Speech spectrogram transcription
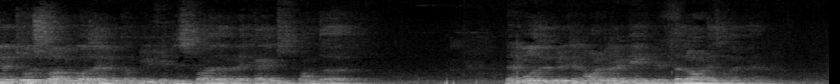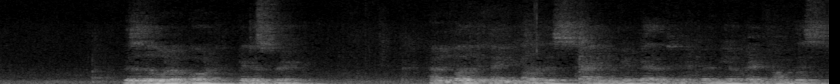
tell Joshua because I will completely destroy the Amalekites from the earth. Then Moses built an altar and named it, The Lord is my man. This is the word of God. Let us pray. Heavenly Father, we thank you for this time when we have gathered here, when we have read from this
